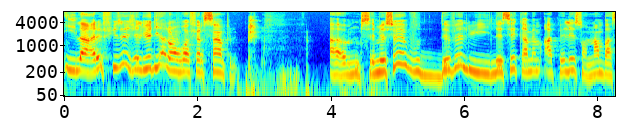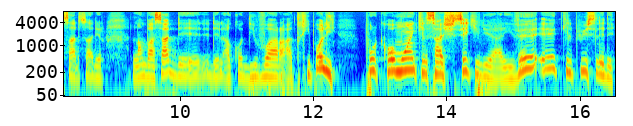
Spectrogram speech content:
il a refusé. Je lui ai dit, alors on va faire simple. euh, ce monsieur, vous devez lui laisser quand même appeler son ambassade, c'est-à-dire l'ambassade de, de, la Côte d'Ivoire à Tripoli, pour qu'au moins qu'il sache ce qui lui est arrivé et qu'il puisse l'aider.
